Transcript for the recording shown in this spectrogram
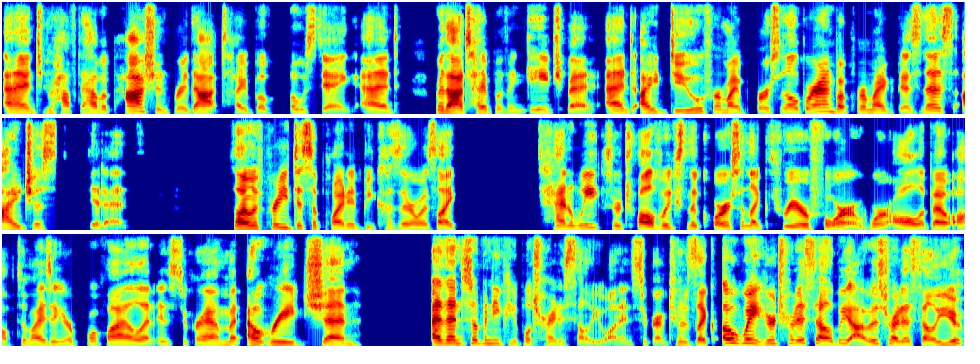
and you have to have a passion for that type of posting and for that type of engagement. And I do for my personal brand, but for my business, I just didn't. So I was pretty disappointed because there was like 10 weeks or 12 weeks in the course and like three or four were all about optimizing your profile and Instagram and outreach and and then so many people try to sell you on Instagram too. It's like, oh wait, you're trying to sell me. I was trying to sell you.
